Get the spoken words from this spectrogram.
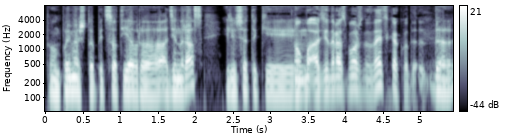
то он поймет, что 500 евро один раз или все-таки... Ну, один раз можно, знаете, как вот... Да.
